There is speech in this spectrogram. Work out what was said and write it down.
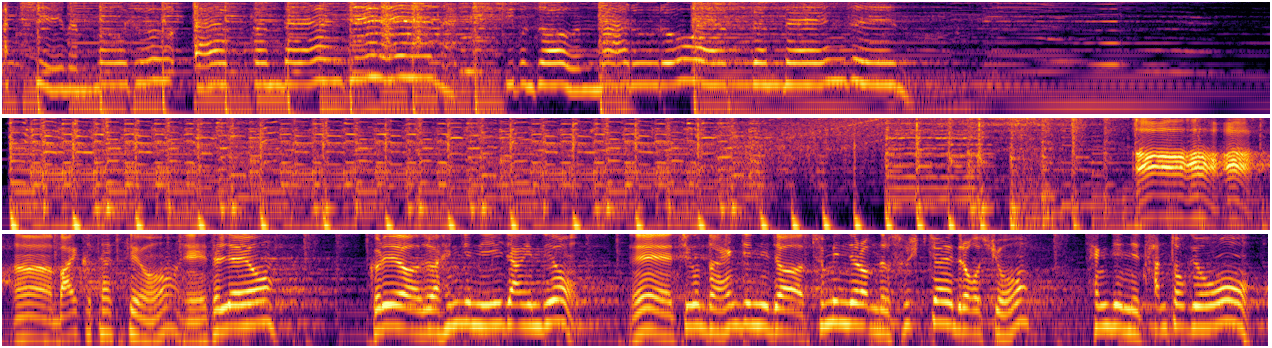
아침엔 모두 FM 댕진 기분 좋은 하루로 FM 댕진 아, 아, 아, 어, 마이크 테스트요. 예, 들려요? 그래요. 저 행진이 이장인데요. 예, 지금부터 행진이 저 주민 여러분들 소식 전해 들어가시오. 행진이 단톡요.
